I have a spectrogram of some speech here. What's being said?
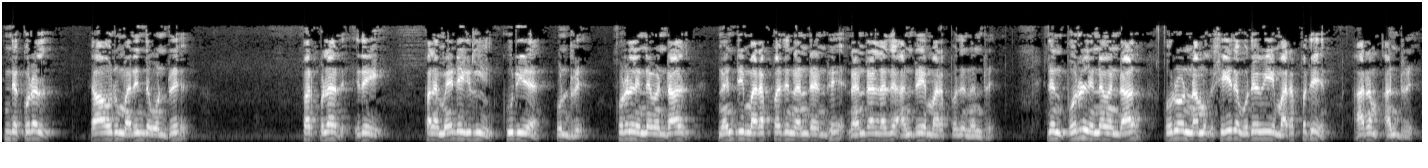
இந்த குரல் யாவரும் அறிந்த ஒன்று. பற்பலர் இதை பல மேடைகளில் கூறிய ஒன்று. குரல் என்னவென்றால் நன்றி மறப்பது நன்றன்று நன்றல்லது அன்றே மறப்பது நன்று. இதன் பொருள் என்னவென்றால் ஒருவன் நமக்கு செய்த உதவியை மறப்பது அறம் அன்று.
